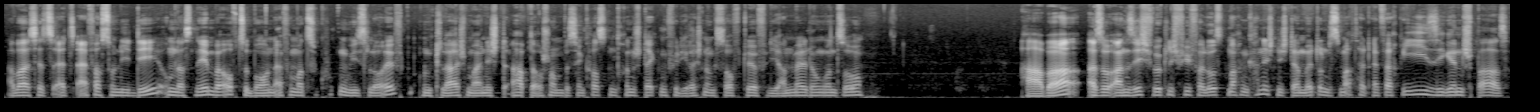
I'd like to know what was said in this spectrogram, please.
Aber es ist jetzt einfach so eine Idee, um das nebenbei aufzubauen, einfach mal zu gucken, wie es läuft. Und klar, ich meine, ich habe da auch schon ein bisschen Kosten drin stecken für die Rechnungssoftware, für die Anmeldung und so. Aber, also an sich wirklich viel Verlust machen kann ich nicht damit und es macht halt einfach riesigen Spaß.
